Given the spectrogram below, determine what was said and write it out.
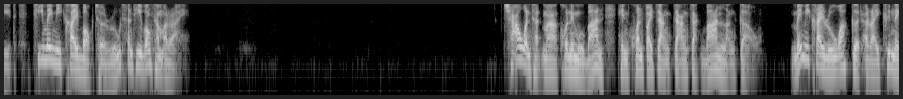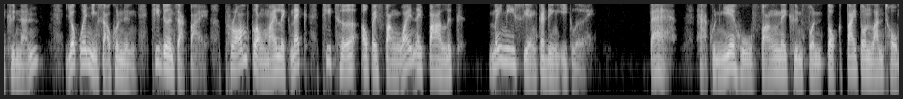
ดีต ที่ไม่มีใครบอกเธอรู้ทันทีว่าทำอะไร เช้าวันถัดมาคนในหมู่บ้านเห็นควันไฟจางๆจากบ้านหลังเก่า ไม่มีใครรู้ว่าเกิดอะไรขึ้นในคืนนั้น ยกเว้นหญิงสาวคนหนึ่งที่เดินจากไป พร้อมกล่องไม้เล็กๆที่เธอเอาไปฝังไว้ในป่าลึก ไม่มีเสียงกระดิ่งอีกเลย แต่ หากคุณเงี่ยหูฟังในคืนฝนตกใต้ต้นลันทม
